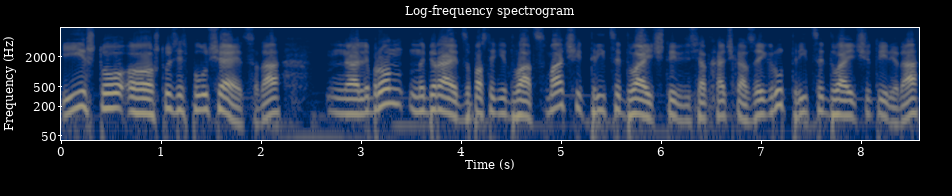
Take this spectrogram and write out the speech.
И что, э, что здесь получается, да? Э, Леброн набирает за последние 20 матчей 32,4 очка за игру, 32,4, да.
